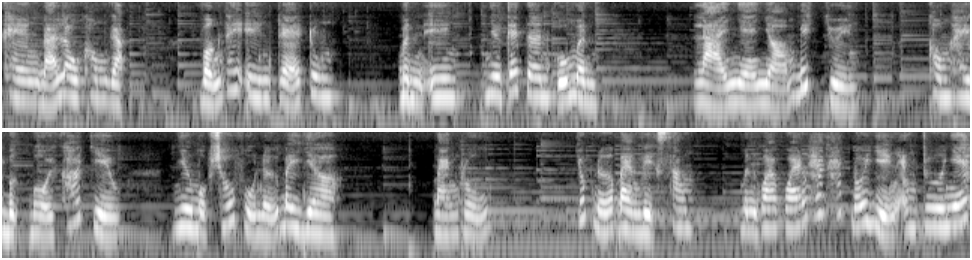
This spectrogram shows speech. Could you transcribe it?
Khen đã lâu không gặp. Vẫn thấy yên trẻ trung, bình yên như cái tên của mình. Lại nhẹ nhõm biết chuyện. Không hay bực bội khó chịu như một số phụ nữ bây giờ. Bạn rủ, chút nữa bàn việc xong mình qua quán HH đối diện ăn trưa nhé.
